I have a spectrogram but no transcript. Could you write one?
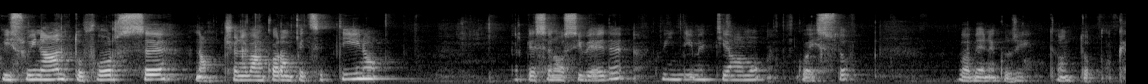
qui su in alto forse no ce ne va ancora un pezzettino perché se no si vede. Quindi mettiamo questo. Va bene così tanto ok.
